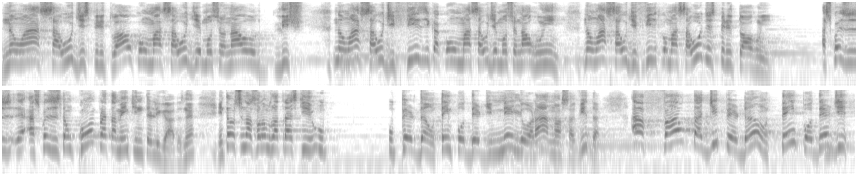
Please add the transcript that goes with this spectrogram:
Não há saúde espiritual com uma saúde emocional lixo. Não há saúde física com uma saúde emocional ruim. Não há saúde física com uma saúde espiritual ruim. As coisas, as coisas estão completamente interligadas, né? Então, se nós falamos lá atrás que o, o perdão tem poder de melhorar a nossa vida, a falta de perdão tem poder de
